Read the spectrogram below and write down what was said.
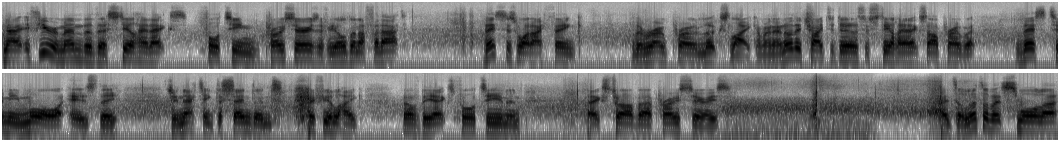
Now, if you remember the Steelhead X14 Pro Series, if you're old enough for that, this is what I think the Rogue Pro looks like. I mean, I know they tried to do this with Steelhead XR Pro, but this to me more is the genetic descendant, if you like, of the X14 and X12 uh, Pro Series. Head's a little bit smaller,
